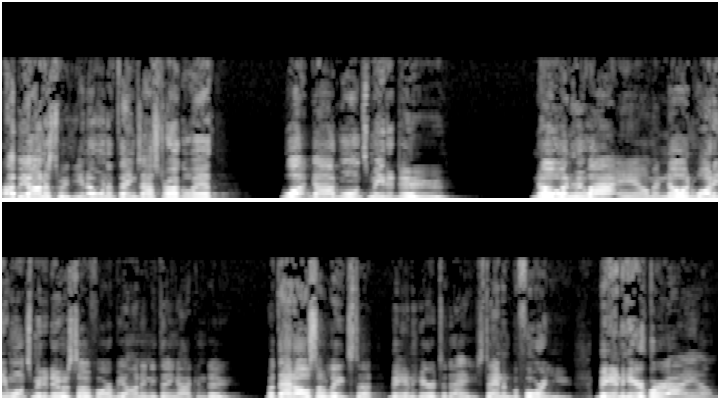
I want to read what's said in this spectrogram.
I'll be honest with you. You know one of the things I struggle with? what God wants me to do, knowing who I am and knowing what He wants me to do is so far beyond anything I can do. But that also leads to being here today, standing before you, being here where I am.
